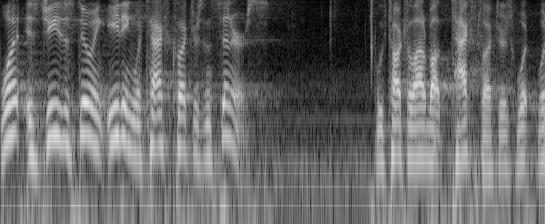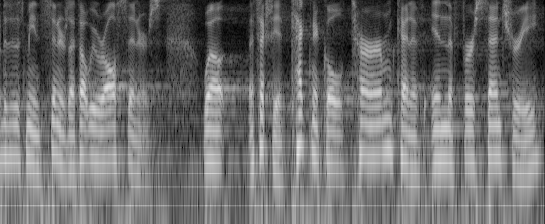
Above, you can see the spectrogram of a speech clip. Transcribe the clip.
What is Jesus doing eating with tax collectors and sinners? We've talked a lot about tax collectors. What, what does this mean, sinners? I thought we were all sinners. Well, that's actually a technical term, kind of in the first century.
